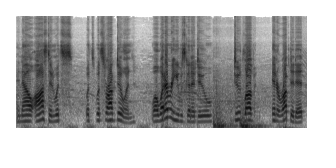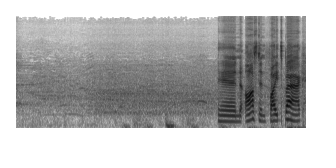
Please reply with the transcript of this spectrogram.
And now Austin, what's what's what's Rock doing? Well, whatever he was gonna do, Dude Love interrupted it. And Austin fights back.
